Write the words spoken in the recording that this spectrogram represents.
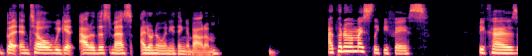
But until we get out of this mess, I don't know anything about him. I put him in my sleepy face because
